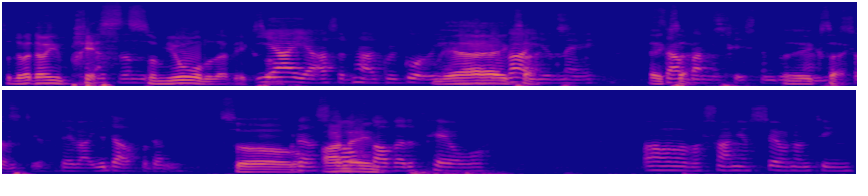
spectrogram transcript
Så det var, det var ju en präst Och som- gjorde det liksom. Ja ja alltså den här Gregorian, Ja, det var exakt. ju med Exakt. samband med kristendomen Exakt. och sånt ju. Det var ju därför den, Så den startar väl på Ja, vad fan jag såg någonting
